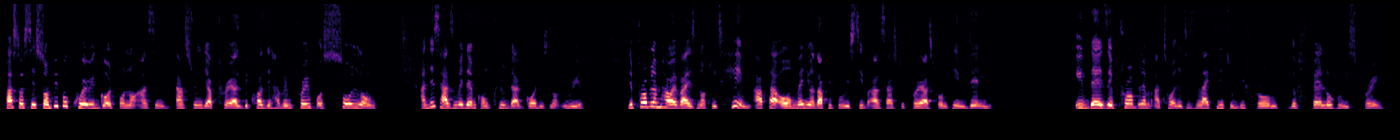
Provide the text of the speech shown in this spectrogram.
Pastor says some people query God for not answering answering their prayers because they have been praying for so long, and this has made them conclude that God is not real. The problem, however, is not with him. After all, many other people receive answers to prayers from him daily. If there is a problem at all, it is likely to be from the fellow who is praying.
